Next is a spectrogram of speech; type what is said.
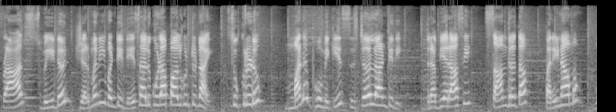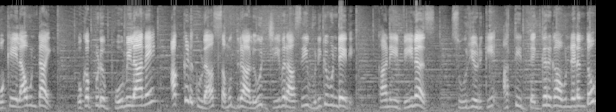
ఫ్రాన్స్ స్వీడన్ జర్మనీ వంటి దేశాలు కూడా పాల్గొంటున్నాయి. శుక్రుడు మన భూమికి సిస్టర్ లాంటిది. ద్రవ్యరాశి సాంద్రత పరిణామం ఒకేలా ఉంటాయి. ఒకప్పుడు భూమిలానే అక్కడ కూడా సముద్రాలు జీవరాశి ఉనికి ఉండేది. కానీ వీనస్ సూర్యుడికి అతి దగ్గరగా ఉండడంతో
